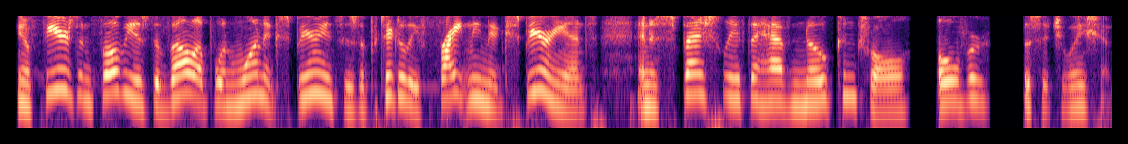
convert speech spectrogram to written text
You know, fears and phobias develop when one experiences a particularly frightening experience, and especially if they have no control over the situation.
